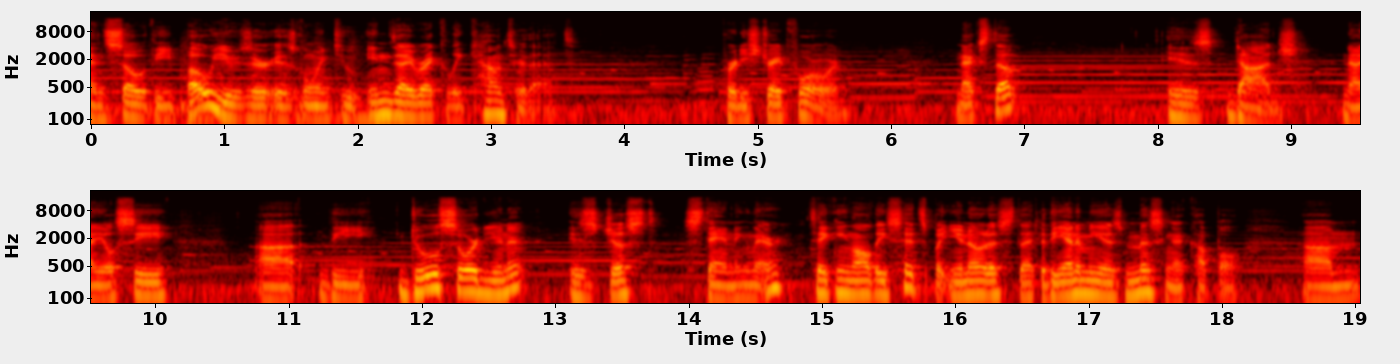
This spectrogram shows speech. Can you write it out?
and so the bow user is going to indirectly counter that. Pretty straightforward. Next up is dodge. Now you'll see uh, the dual sword unit is just standing there, taking all these hits, but you notice that the enemy is missing a couple. Um,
